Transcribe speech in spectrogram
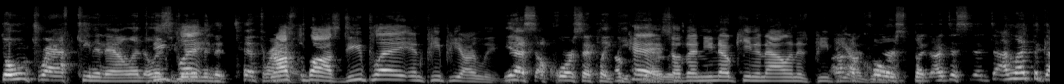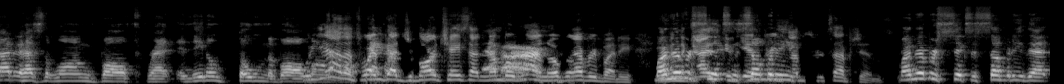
Don't draft Keenan Allen unless you you, play- get him in the tenth round. Ross the Boss, do you play in PPR leagues? Yes, of course I play PPR. Okay, league. so then you know Keenan Allen is PPR. Uh, of gold. course, but I just I like the guy that has the long ball threat, and they don't throw him the ball. Well, long yeah, that's why you got Ja'Marr Chase at number one over everybody. My number six is somebody- receptions. My number six is somebody that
